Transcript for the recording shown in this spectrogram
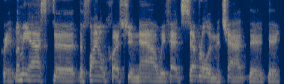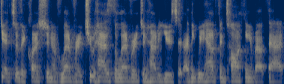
Great. Let me ask the, the final question now. We've had several in the chat that, that get to the question of leverage. Who has the leverage and how to use it? I think we have been talking about that.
